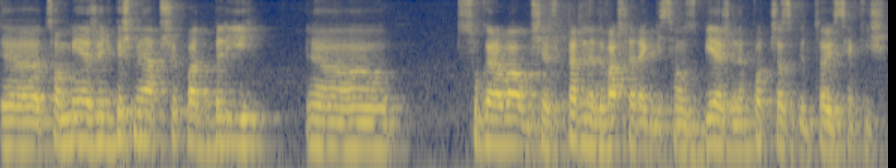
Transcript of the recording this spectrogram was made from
e, co mierzyć, byśmy na przykład byli, e, sugerowałoby się, że pewne dwa szeregi są zbieżne, podczas gdy to jest jakiś,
